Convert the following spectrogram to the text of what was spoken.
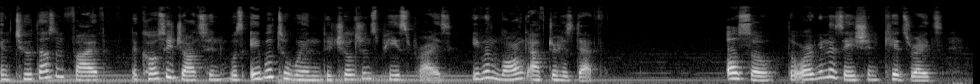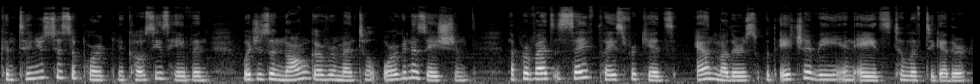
In 2005, Nkosi Johnson was able to win the Children's Peace Prize even long after his death. Also, the organization Kids Rights continues to support Nkosi's Haven, which is a non governmental organization that provides a safe place for kids and mothers with HIV and AIDS to live together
